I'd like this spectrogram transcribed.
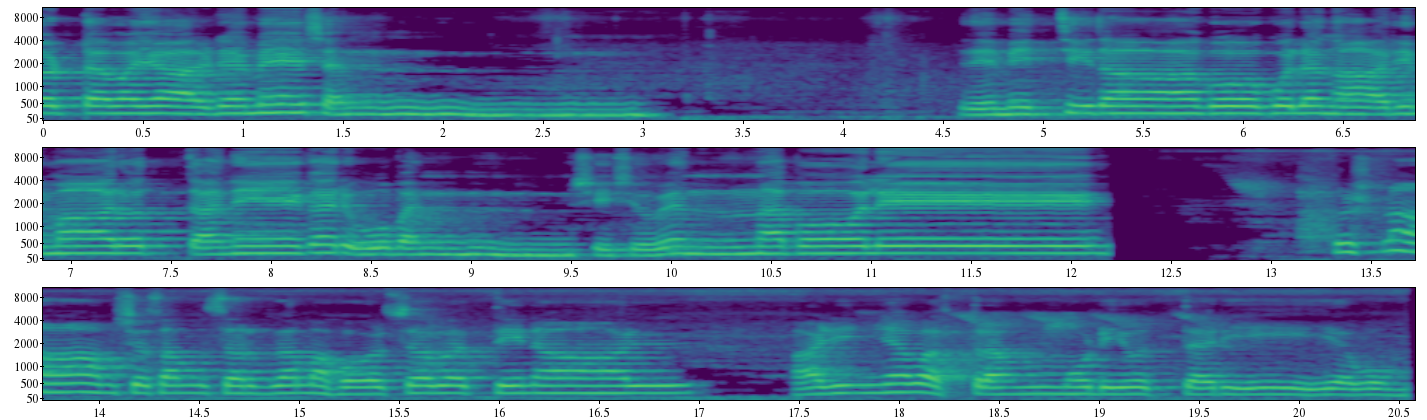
തൊട്ടവയാൾ രമേശൻ രമിച്ചിതാ ഗോകുല നാരിമാരൊത്തനേക രൂപൻ ശിശുവെന്ന പോലെ കൃഷ്ണാംശ സംസർഗമഹോത്സവത്തിനാൽ അഴിഞ്ഞ വസ്ത്രം മുടിയുത്തരീയവും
